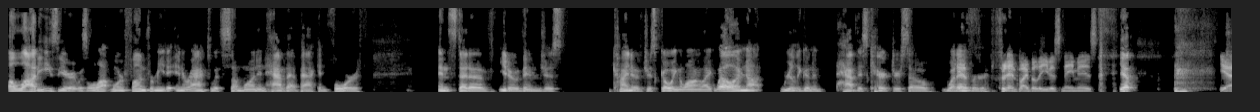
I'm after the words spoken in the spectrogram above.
a lot easier. It was a lot more fun for me to interact with someone and have that back and forth instead of you know them just kind of just going along like well i'm not really going to have this character so whatever yeah, flimp i believe his name is yep yeah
